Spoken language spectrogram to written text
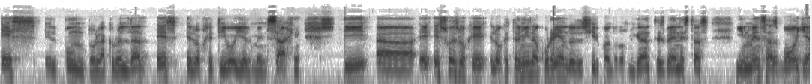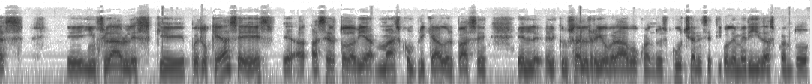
es el punto, la crueldad es el objetivo y el mensaje. Y e, eso es lo que, lo que termina ocurriendo, es decir, cuando los migrantes ven estas inmensas boyas eh, inflables que pues lo que hace es eh, hacer todavía más complicado el pase, el, cruzar el río Bravo cuando escuchan ese tipo de medidas, cuando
